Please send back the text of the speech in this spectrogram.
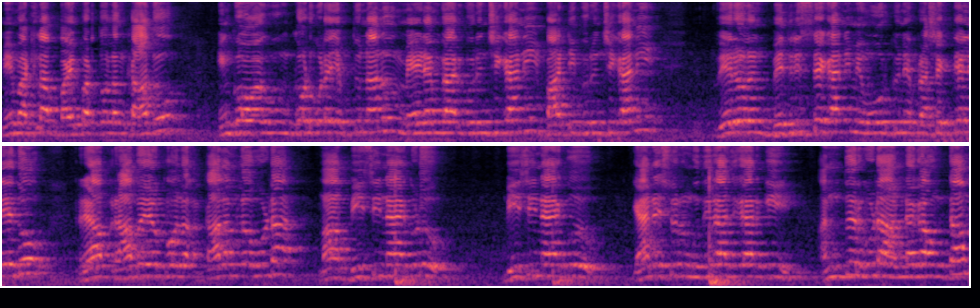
మేము అట్లా భయపడుతోళ్ళం కాదు. ఇంకో ఇంకోటి కూడా చెప్తున్నాను. మేడం గారి గురించి కానీ పార్టీ గురించి కానీ వేరే వాళ్ళని బెదిరిస్తే కానీ మేము ఊరుకునే ప్రసక్తే లేదు. రా రాబోయే కాలంలో కూడా మా బీసీ నాయకుడు బీసీ నాయకుడు జ్ఞానేశ్వరు ముదిరాజు గారికి అందరు కూడా అండగా ఉంటాం.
